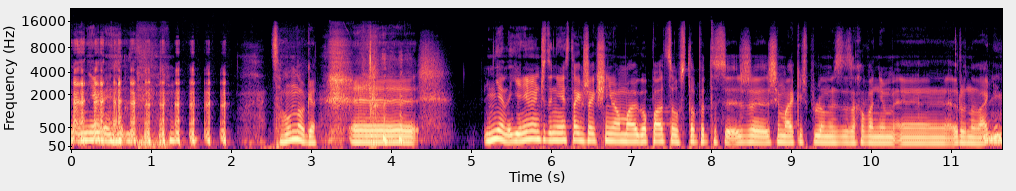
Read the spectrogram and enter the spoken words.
ja nie wiem. Całą nogę. Eee, nie, ja nie wiem, czy to nie jest tak, że jak się nie ma małego palca u stopy, to że się ma jakieś problemy z zachowaniem e, równowagi?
